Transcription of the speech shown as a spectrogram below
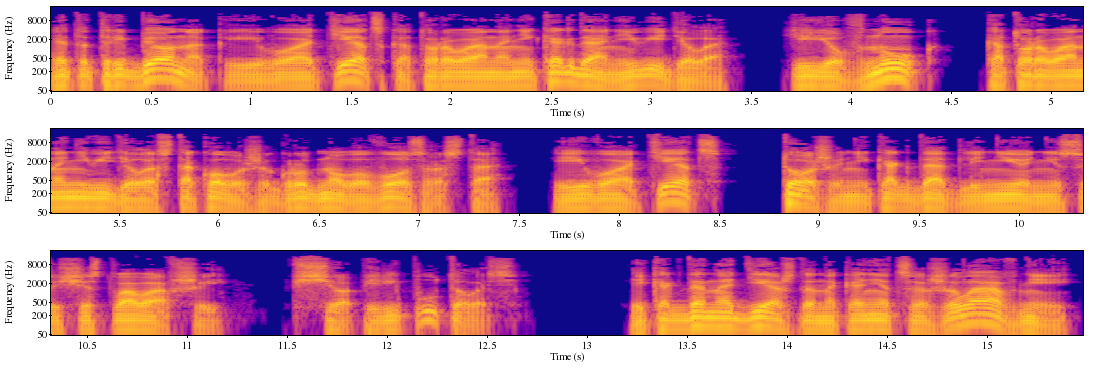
Этот ребенок и его отец, которого она никогда не видела, ее внук, которого она не видела с такого же грудного возраста, и его отец, тоже никогда для нее не существовавший, все перепуталось. И когда надежда наконец ожила в ней,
